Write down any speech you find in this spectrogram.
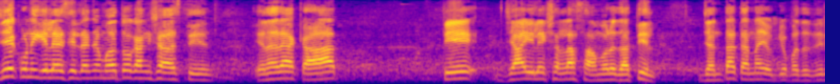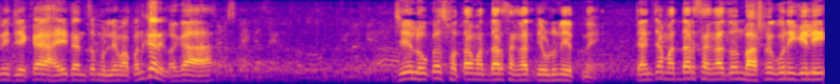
जे कोणी गेले असतील त्यांच्या महत्वाकांक्षा असतील. येणाऱ्या काळात ते ज्या इलेक्शनला सामोरं जातील जनता त्यांना योग्य पद्धतीने जे काय आहे त्यांचं मूल्यमापन करेल. बघा जे लोक स्वतः मतदारसंघात निवडून येत नाही त्यांच्या मतदारसंघात जाऊन भाषणं कोणी केली?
